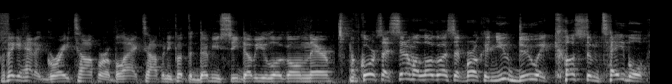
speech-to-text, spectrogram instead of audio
I think it had a gray top or a black top and he put the WCW logo on there. Of course, I sent him a logo. I said, bro, can you do a custom table?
